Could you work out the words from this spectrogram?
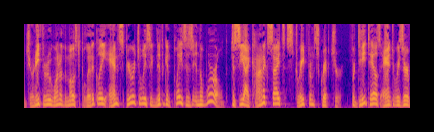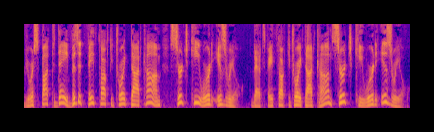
Journey through one of the most politically and spiritually significant places in the world to see iconic sites straight from Scripture. For details and to reserve your spot today, visit faithtalkdetroit.com, search keyword Israel. That's faithtalkdetroit.com, search keyword Israel.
